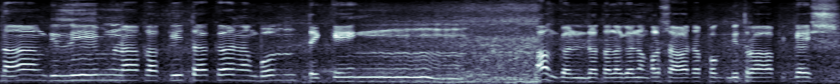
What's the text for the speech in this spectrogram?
ng dilim, nakakita ka ng buntiking. Ang ganda talaga ng kalsada pag di traffic guys.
